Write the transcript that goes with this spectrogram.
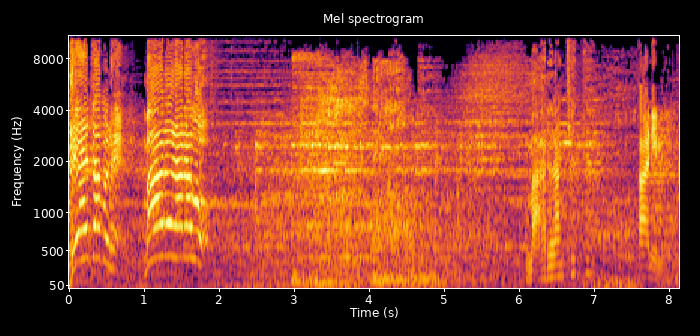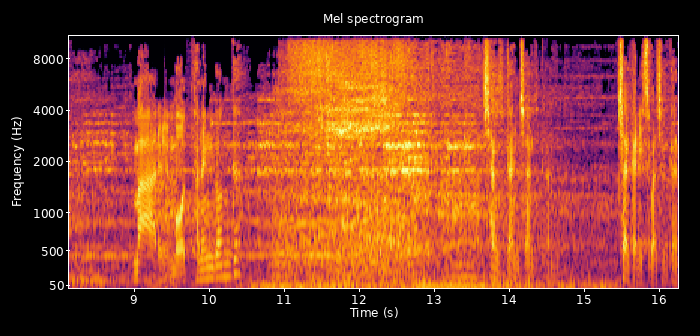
대답을 해! 말을 하라고! 말을 않겠다? 아니면 말을 못하는 건가? 아, 잠깐 잠깐. 잠깐 있어봐 잠깐.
